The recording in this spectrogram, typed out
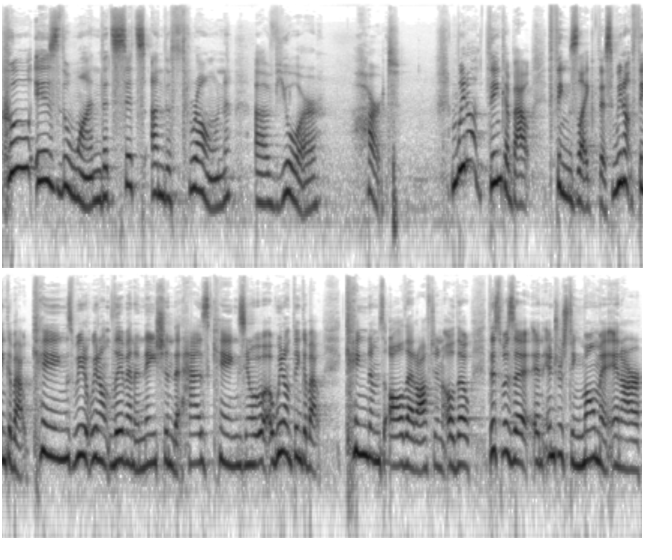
Who is the one that sits on the throne of your heart? We don't think about things like this. We don't think about kings. We don't, we don't live in a nation that has kings. You know, we don't think about kingdoms all that often. Although this was a, an interesting moment in our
